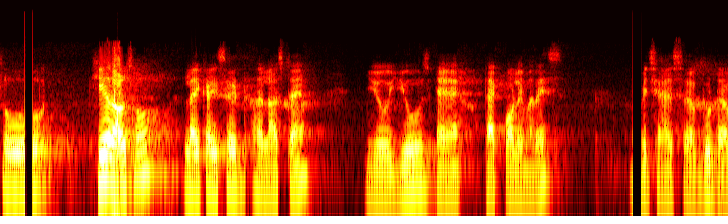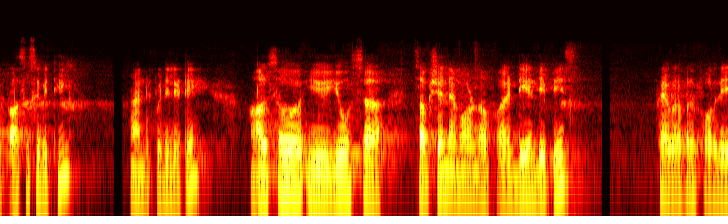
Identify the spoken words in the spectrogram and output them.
So here also, like I said uh, last time, you use a tag polymerase which has good uh, processivity and fidelity. Also, you use sufficient amount of uh, DNDPs favorable for the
